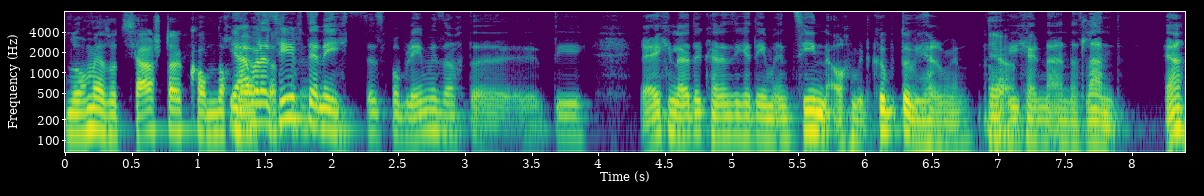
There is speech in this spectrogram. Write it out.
noch mehr Sozialstaat kommen, noch ja, mehr. Ja, aber das hilft ja nichts. Das Problem ist auch, die reichen Leute können sich ja dem entziehen, auch mit Kryptowährungen. Ja. ich halt in ein anderes Land. Ja?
